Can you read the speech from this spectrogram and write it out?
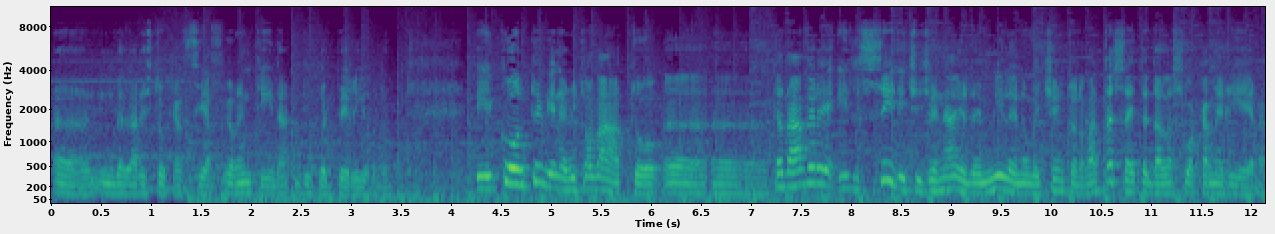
eh, dell'aristocrazia fiorentina di quel periodo. Il conte viene ritrovato eh, eh cadavere il 16 gennaio del 1997 dalla sua cameriera.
